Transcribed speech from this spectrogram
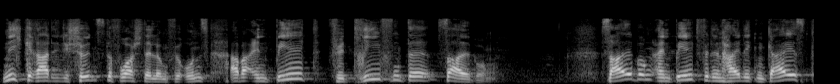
Nicht gerade die schönste Vorstellung für uns, aber ein Bild für triefende Salbung. Salbung, ein Bild für den Heiligen Geist.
